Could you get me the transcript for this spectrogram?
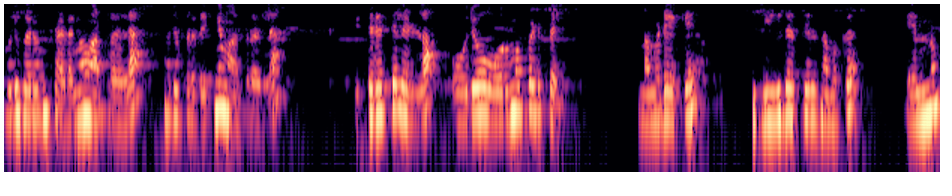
ഒരു വെറും ചടങ്ങ് മാത്രമല്ല ഒരു പ്രതിജ്ഞ മാത്രമല്ല ഇത്തരത്തിലുള്ള ഓരോ ഓർമ്മപ്പെടുത്തൽ നമ്മുടെയൊക്കെ ജീവിതത്തിൽ നമുക്ക് എന്നും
